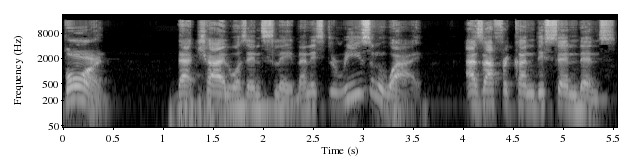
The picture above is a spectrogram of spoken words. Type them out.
born. That child was enslaved. And it's the reason why, as African descendants,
